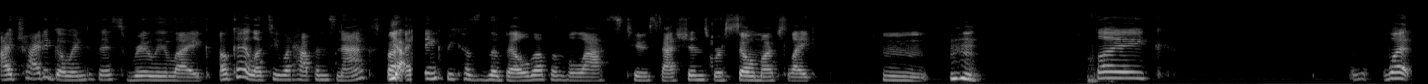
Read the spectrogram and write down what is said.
I tried to go into this really like, okay, let's see what happens next. But Yeah. I think because the buildup of the last two sessions were so much like, mm, Mhm. like what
